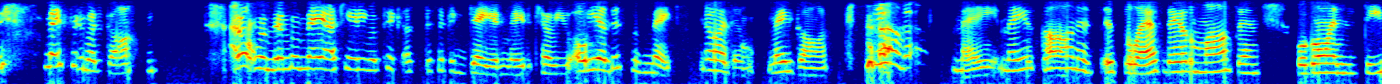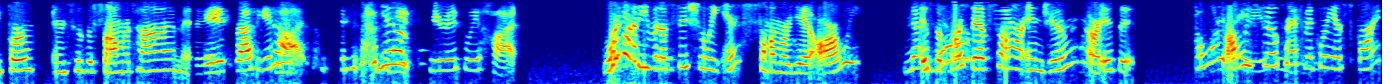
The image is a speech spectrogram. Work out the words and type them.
May's pretty much gone. I don't remember May. I can't even pick a specific day in May to tell you. Oh yeah, this was May. No, I don't. May's gone. Yeah. May May is gone. It's it's the last day of the month, and we're going deeper into the summertime. And it's about to get hot. It's about Yeah. to get seriously hot. we're not even officially in summer yet, are we? No, Is the no, first day of summer in June, or is it? I wonder. Are we still technically in spring?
